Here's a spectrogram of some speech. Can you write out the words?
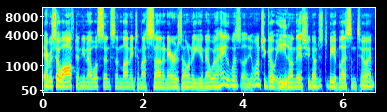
Every so often, you know, we'll send some money to my son in Arizona, you know, with, hey, why don't you go eat on this, you know, just to be a blessing to him.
